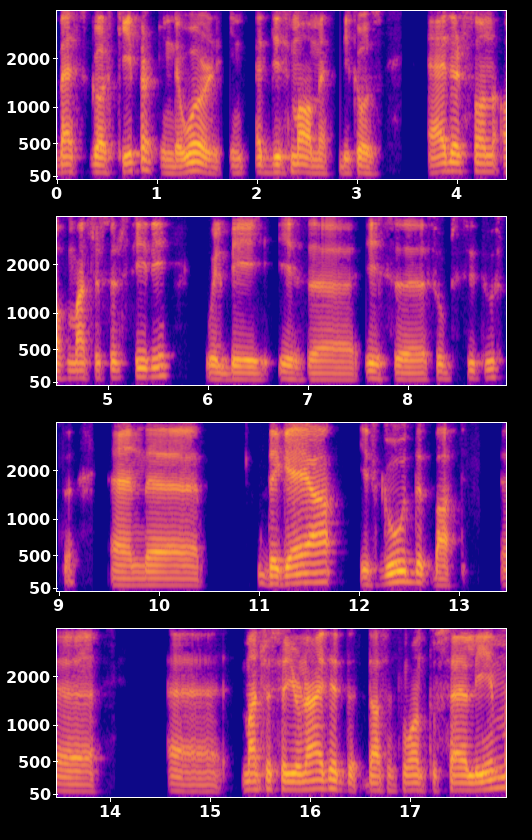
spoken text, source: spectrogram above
best goalkeeper in the world in, at this moment because Ederson of Manchester City will be his uh, his uh, substitute and uh, De Gea is good but uh, Manchester United doesn't want to sell him,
